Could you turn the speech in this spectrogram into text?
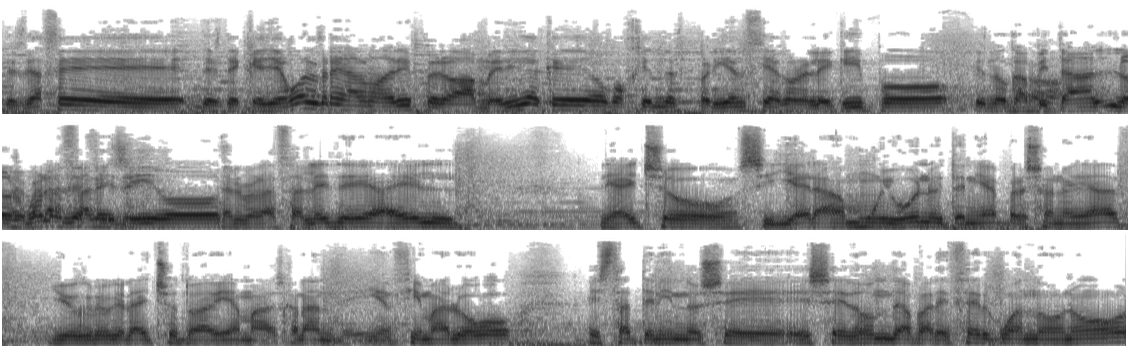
desde hace desde que llegó al Real Madrid, pero a medida que ido cogiendo experiencia con el equipo, siendo capitán, los goles decisivos. El brazalete a él le ha hecho, si ya era muy bueno y tenía personalidad, yo creo que le ha hecho todavía más grande. Y encima luego está teniendo ese, ese don de aparecer cuando no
